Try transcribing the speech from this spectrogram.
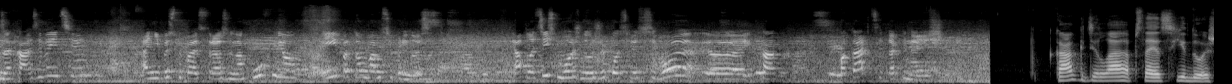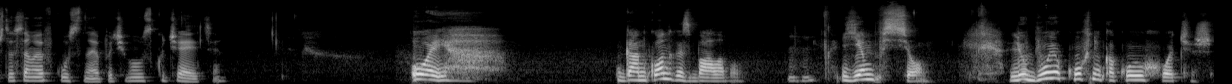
заказываете, они поступают сразу на кухню, и потом вам все приносят. Оплатить можно уже после всего э, как по карте, так и наличными. Как дела обстоят с едой? Что самое вкусное? Почему вы скучаете? Ой, Гонконг избаловал. Угу. Ем все. Любую кухню, какую хочешь.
